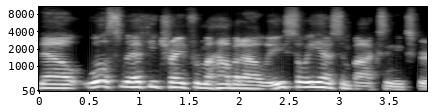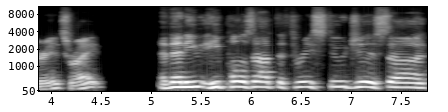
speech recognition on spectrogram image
now Will Smith, he trained for Muhammad Ali, so he has some boxing experience, right? And then he he pulls out the Three Stooges, uh,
